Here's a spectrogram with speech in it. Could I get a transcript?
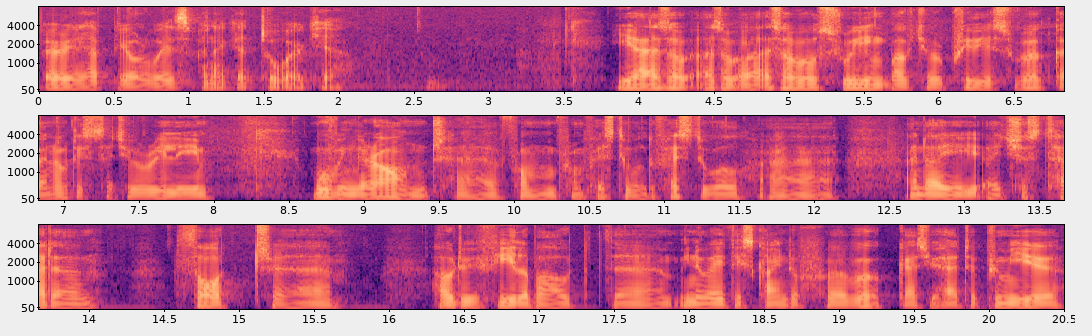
very happy always when I get to work here. Yeah, as I, as, I, as I was reading about your previous work, I noticed that you're really moving around uh, from from festival to festival, uh, and I, I just had a thought. Uh, how do you feel about the, in a way this kind of uh, work? As you had a premiere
